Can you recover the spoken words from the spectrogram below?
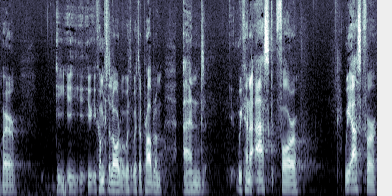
where you, you, you come to the Lord with, with a problem, and we kind of ask for we ask for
